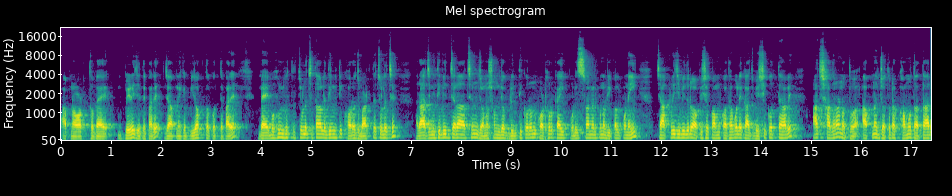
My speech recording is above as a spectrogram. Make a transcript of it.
আপনার অর্থ ব্যয় বেড়ে যেতে পারে, যা আপনাকে বিরক্ত করতে পারে। ব্যয়বহুল হতে চলেছে তাহলে দিনটি, খরচ বাড়তে চলেছে। রাজনীতিবিদ যারা আছেন, জনসংযোগ বৃদ্ধি করুন, কঠোর কায়িক পরিশ্রমের কোনো বিকল্প নেই। চাকরিজীবীদেরও অফিসে কম কথা বলে কাজ বেশি করতে হবে। আজ সাধারণত আপনার যতটা ক্ষমতা, তার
